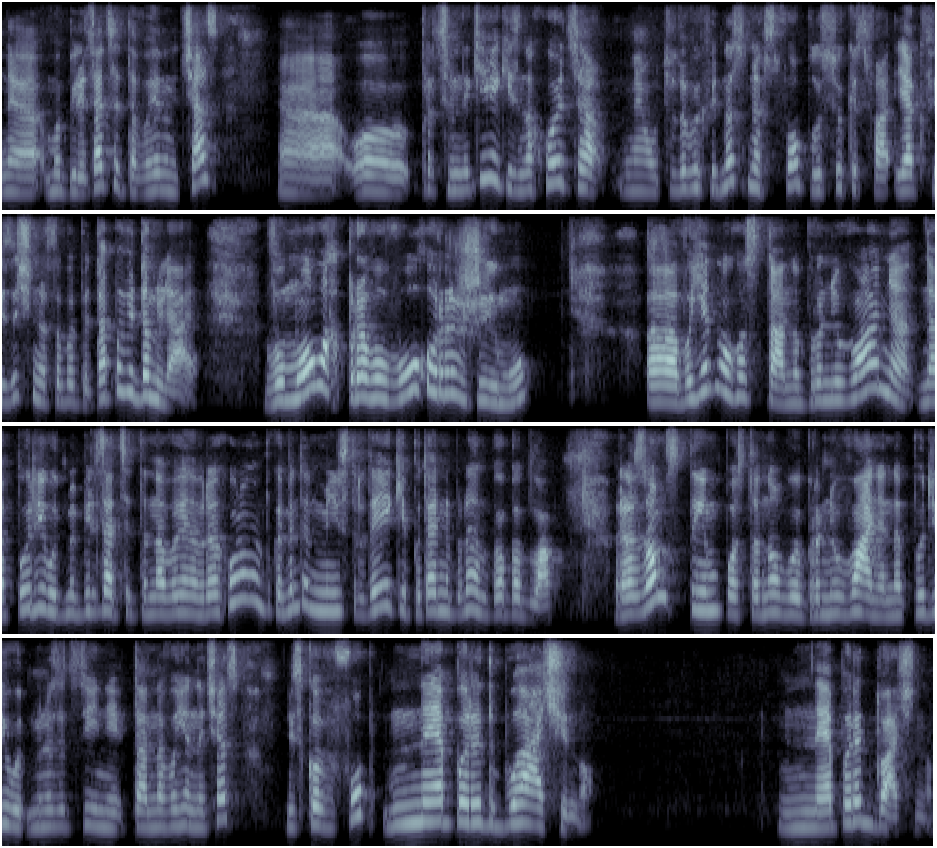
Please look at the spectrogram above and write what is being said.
е, мобілізації та воєнний час Е, працівників, які знаходяться е, у трудових відносинах з ФОП Лусюк СФА, як фізична особа та повідомляє в умовах правового режиму. Е, воєнного стану бронювання на період мобілізації та на воєнне реагування Кабінет міністра деякі питання бла бла бла. Разом з тим, постановою бронювання на період мобілізаційний та на воєнний час військовий ФОП не передбачено. Не передбачено.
